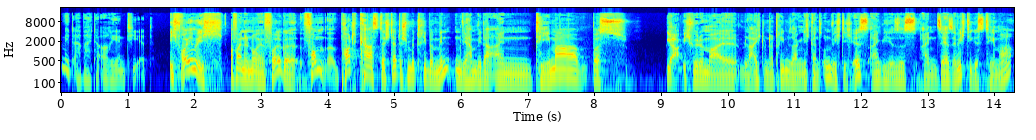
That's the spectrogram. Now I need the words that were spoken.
mitarbeiterorientiert. Ich freue mich auf eine neue Folge vom Podcast der städtischen Betriebe Minden. Wir haben wieder ein Thema, was ja, ich würde mal leicht untertrieben sagen, nicht ganz unwichtig ist. Eigentlich ist es ein sehr, sehr wichtiges Thema,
